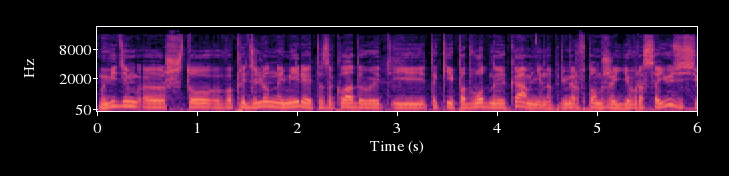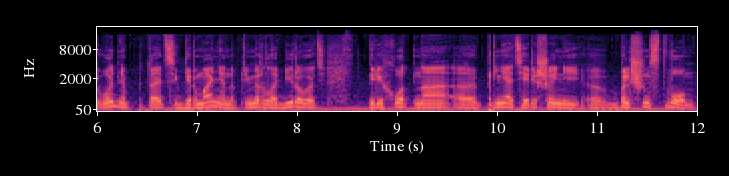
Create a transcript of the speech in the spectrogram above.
мы видим, э, что в определенной мере это закладывает и такие подводные камни. Например, в том же Евросоюзе сегодня пытается Германия, например, лоббировать переход на э, принятие решений э, большинством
